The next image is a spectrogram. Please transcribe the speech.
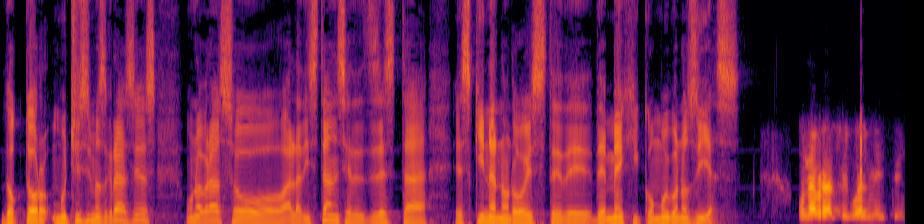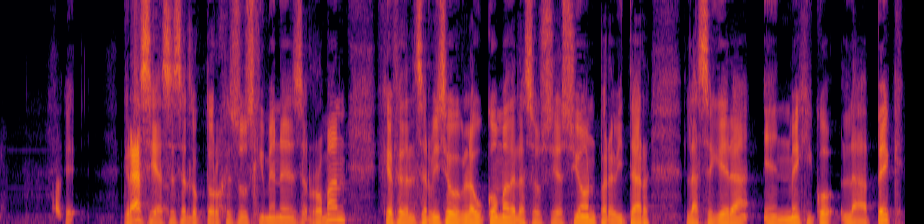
Doctor, muchísimas gracias. Un abrazo a la distancia desde esta esquina noroeste de, México. Muy buenos días. Un abrazo igualmente. Eh, gracias. Es el doctor Jesús Jiménez Román, jefe del Servicio de Glaucoma de la Asociación para Evitar la Ceguera en México, la APEC,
